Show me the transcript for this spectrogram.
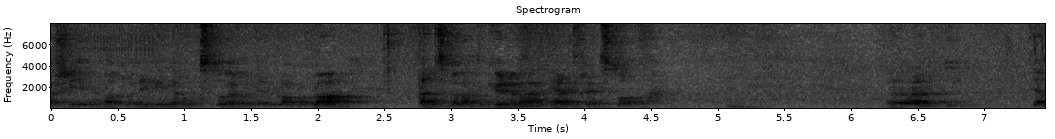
regimet, at det ligger under rotstøvel, bla, bla, bla. Eller skal dette kunne være helt frittstående? Uh, ja,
